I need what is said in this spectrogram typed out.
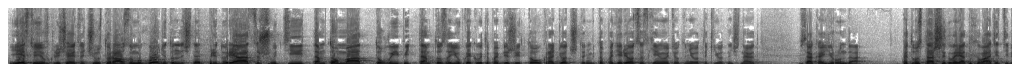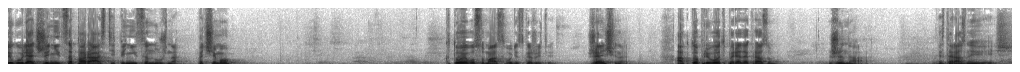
Если у него включается чувство, разум уходит, он начинает придуряться, шутить, там то мат, то выпить, там то за юбкой какой-то побежит, то украдет что-нибудь, то подерется с кем-нибудь. Вот у него такие вот начинают всякая ерунда. Поэтому старшие говорят, хватит тебе гулять, жениться пора, степениться нужно. Почему? Кто его с ума сводит, скажите? Женщина. А кто приводит в порядок разум? Жена. Это разные вещи.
